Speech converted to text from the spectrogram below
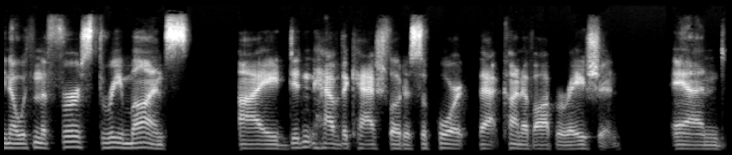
you know, within the first three months, I didn't have the cash flow to support that kind of operation. And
